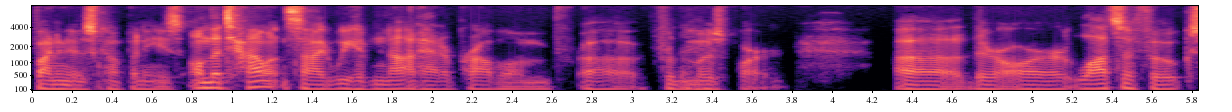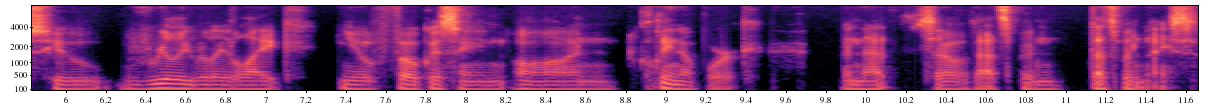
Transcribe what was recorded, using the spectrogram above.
finding those companies. On the talent side, we have not had a problem uh, for the most part. Uh, there are lots of folks who really really like you know focusing on cleanup work, and that so that's been that's been nice.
